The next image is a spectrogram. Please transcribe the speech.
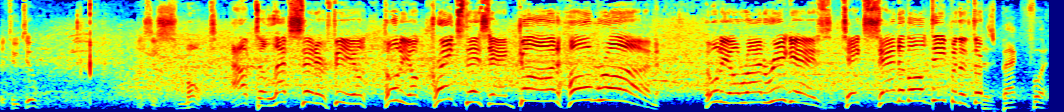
The 2 2. This is smoked. Out to left center field. Julio cranks this and gone. Home run. Julio Rodriguez takes Sandoval deep in the third. His back foot.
